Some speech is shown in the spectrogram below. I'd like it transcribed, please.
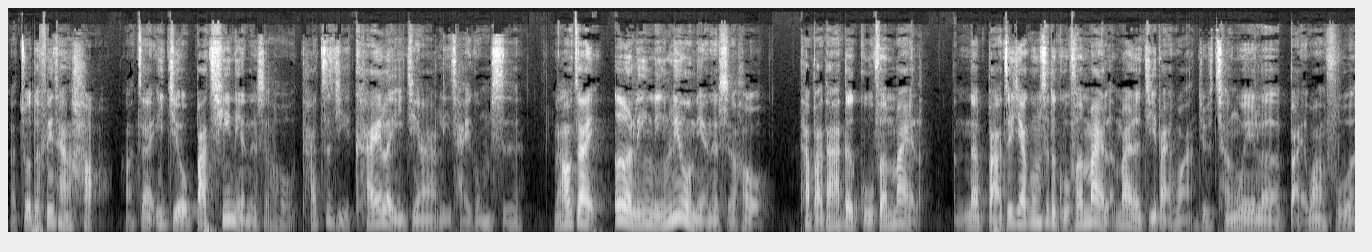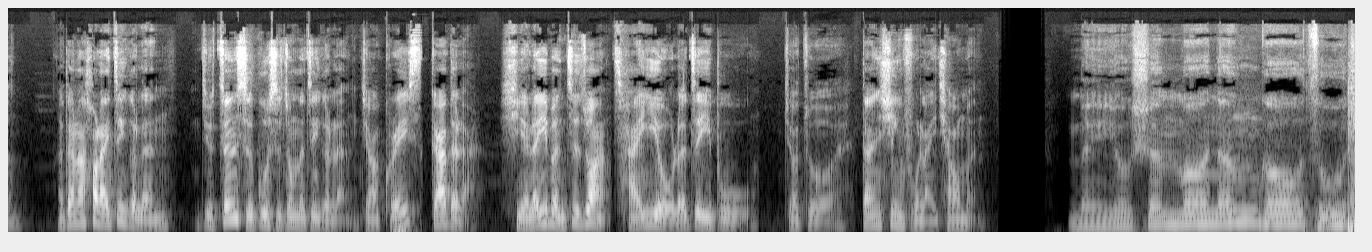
啊，做得非常好啊！在一九八七年的时候，他自己开了一家理财公司，然后在二零零六年的时候，他把他的股份卖了，那把这家公司的股份卖了，卖了几百万，就是成为了百万富翁啊！当然，后来这个人就真实故事中的这个人叫 Chris Gardner，写了一本自传，才有了这一部叫做《当幸福来敲门》。没有什么能够阻挡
